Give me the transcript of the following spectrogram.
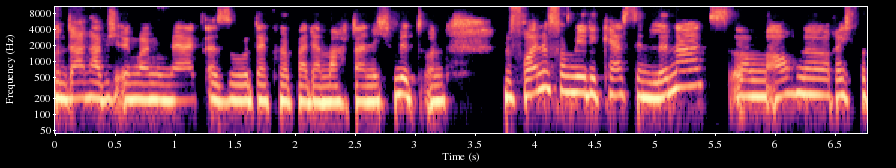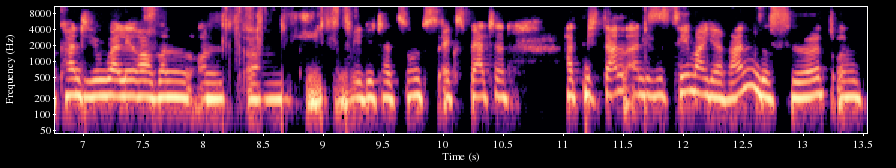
Und dann habe ich irgendwann gemerkt, also der Körper, der macht da nicht mit. Und eine Freundin von mir, die Kerstin Linnertz, ähm, auch eine recht bekannte Yogalehrerin und ähm, Meditationsexpertin, hat mich dann an dieses Thema hier rangeführt. Und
